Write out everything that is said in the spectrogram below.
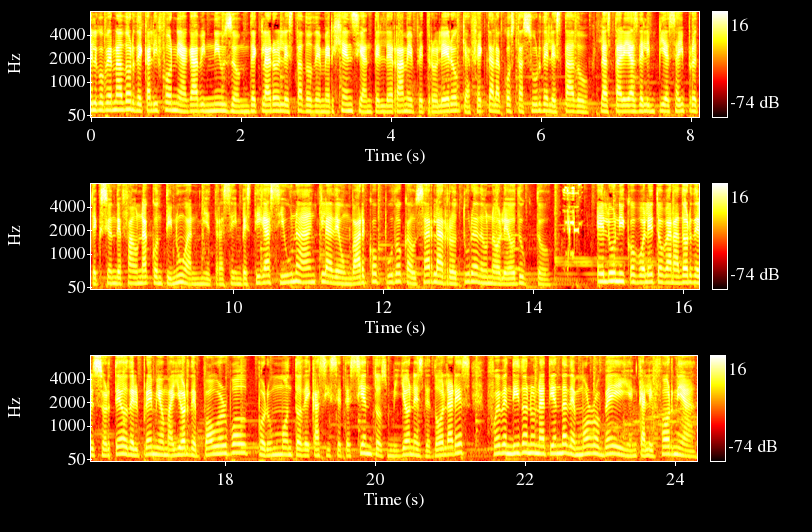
El gobernador de California, Gavin Newsom, declaró el estado de emergencia ante el derrame petrolero que afecta la costa sur del estado. Las tareas de limpieza y protección de fauna continúan mientras se investiga si una ancla de un barco pudo causar la rotura de un oleoducto. El único boleto ganador del sorteo del premio mayor de Powerball por un monto de casi 700 millones de dólares fue vendido en una tienda de Morro Bay, en California.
